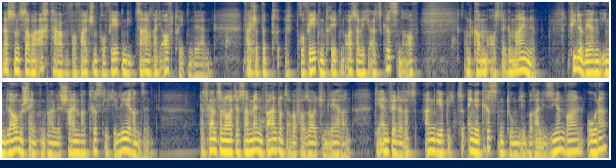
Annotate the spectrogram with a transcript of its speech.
Lasst uns aber Acht haben vor falschen Propheten, die zahlreich auftreten werden. Falsche Bet Propheten treten äußerlich als Christen auf und kommen aus der Gemeinde. Viele werden ihnen Glauben schenken, weil es scheinbar christliche Lehren sind. Das ganze Neue Testament warnt uns aber vor solchen Lehrern, die entweder das angeblich zu enge Christentum liberalisieren wollen oder,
